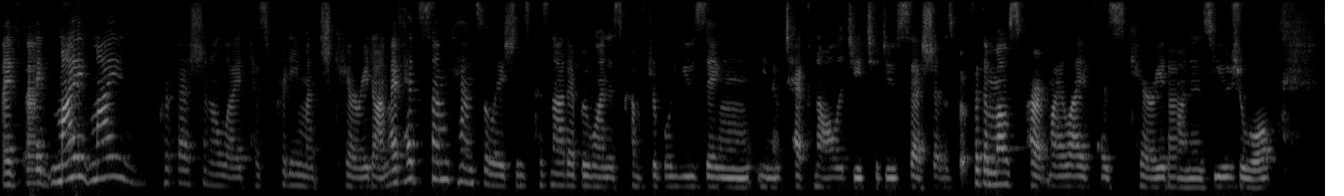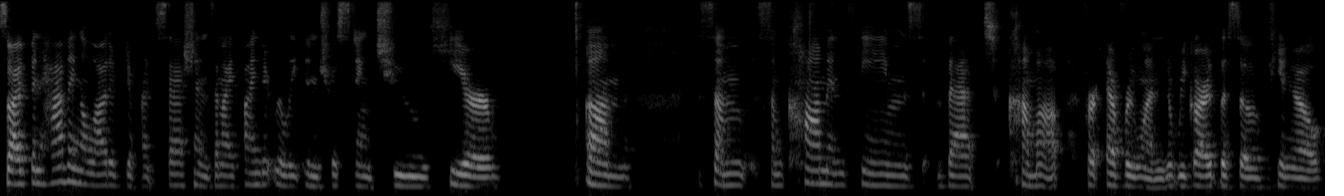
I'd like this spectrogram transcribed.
I've I, my my professional life has pretty much carried on. I've had some cancellations because not everyone is comfortable using you know technology to do sessions, but for the most part, my life has carried on as usual. So I've been having a lot of different sessions, and I find it really interesting to hear um, some some common themes that come up for everyone regardless of you know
